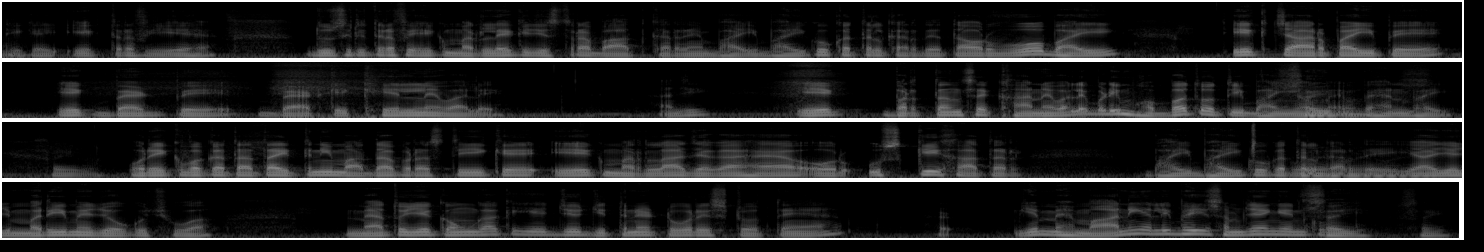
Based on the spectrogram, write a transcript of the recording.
ٹھیک ہے ایک طرف یہ ہے دوسری طرف ایک مرلے کی جس طرح بات کر رہے ہیں بھائی بھائی کو قتل کر دیتا اور وہ بھائی ایک چارپائی پہ ایک بیڈ پہ بیٹھ کے کھیلنے والے ہاں جی ایک برتن سے کھانے والے بڑی محبت ہوتی بھائیوں میں بہن بھائی۔ اور ایک وقت آتا اتنی مادہ پرستی کہ ایک مرلہ جگہ ہے اور اس کی خاطر بھائی بھائی کو قتل کر دے یا یہ مری میں جو کچھ ہوا میں تو یہ کہوں گا کہ یہ جو جتنے ٹورسٹ ہوتے ہیں یہ مہمان ہی علی بھائی سمجھیں گے ان کو۔ صحیح صحیح۔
